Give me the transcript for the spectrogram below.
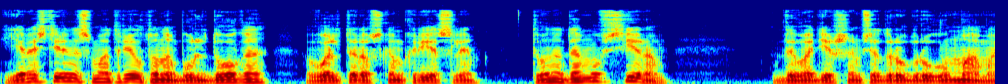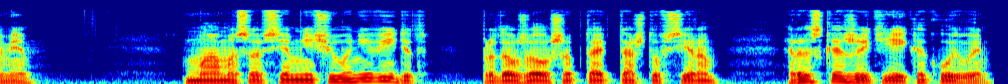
Я растерянно смотрел то на бульдога в вольтеровском кресле, то на даму в сером, доводившимся друг другу мамами. «Мама совсем ничего не видит», — продолжала шептать та, что в сером. «Расскажите ей, какой вы».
